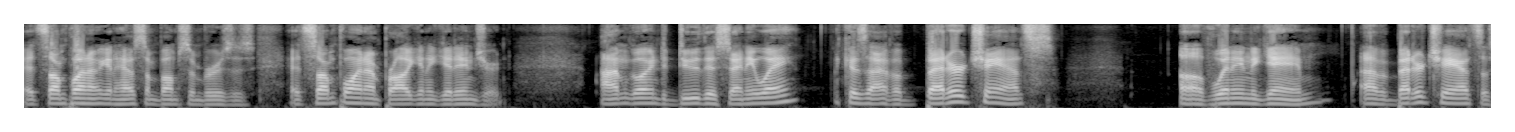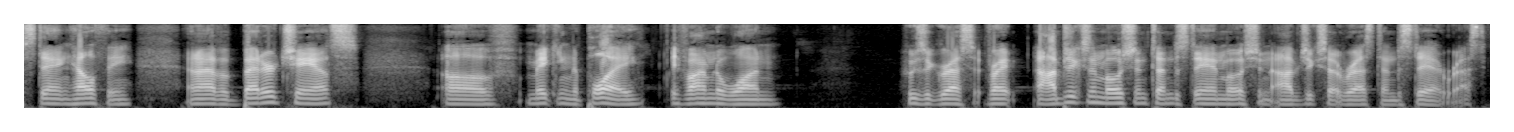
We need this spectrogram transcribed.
At some point, I'm going to have some bumps and bruises. At some point, I'm probably going to get injured. I'm going to do this anyway because I have a better chance of winning the game. I have a better chance of staying healthy, and I have a better chance of making the play if I'm the one who's aggressive, right? Objects in motion tend to stay in motion. Objects at rest tend to stay at rest.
